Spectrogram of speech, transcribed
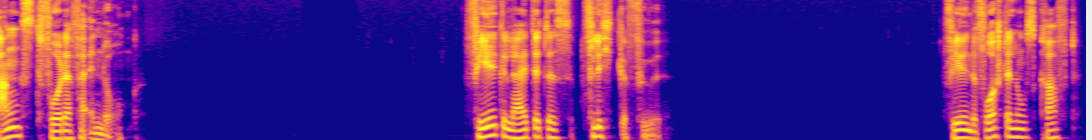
Angst vor der Veränderung. Fehlgeleitetes Pflichtgefühl. Fehlende Vorstellungskraft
